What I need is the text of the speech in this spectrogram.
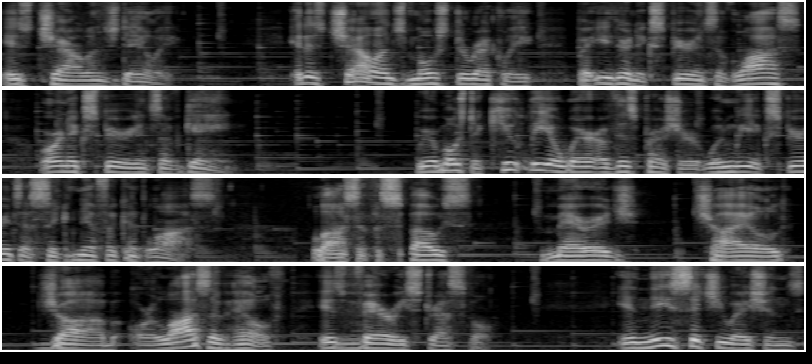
is challenged daily. It is challenged most directly by either an experience of loss or an experience of gain. We are most acutely aware of this pressure when we experience a significant loss loss of a spouse, marriage, child, job, or loss of health is very stressful. In these situations,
